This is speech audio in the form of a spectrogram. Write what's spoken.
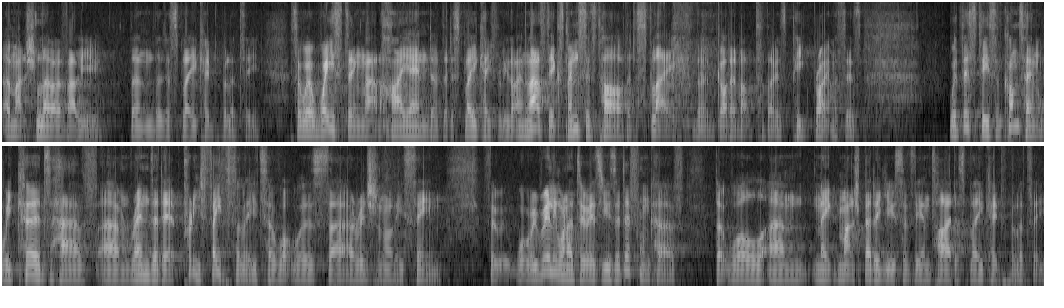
a much lower value than the display capability. So we're wasting that high end of the display capability, and that's the expensive part of the display that got it up to those peak brightnesses. With this piece of content, we could have um, rendered it pretty faithfully to what was uh, originally seen. So what we really want to do is use a different curve that will um, make much better use of the entire display capability.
